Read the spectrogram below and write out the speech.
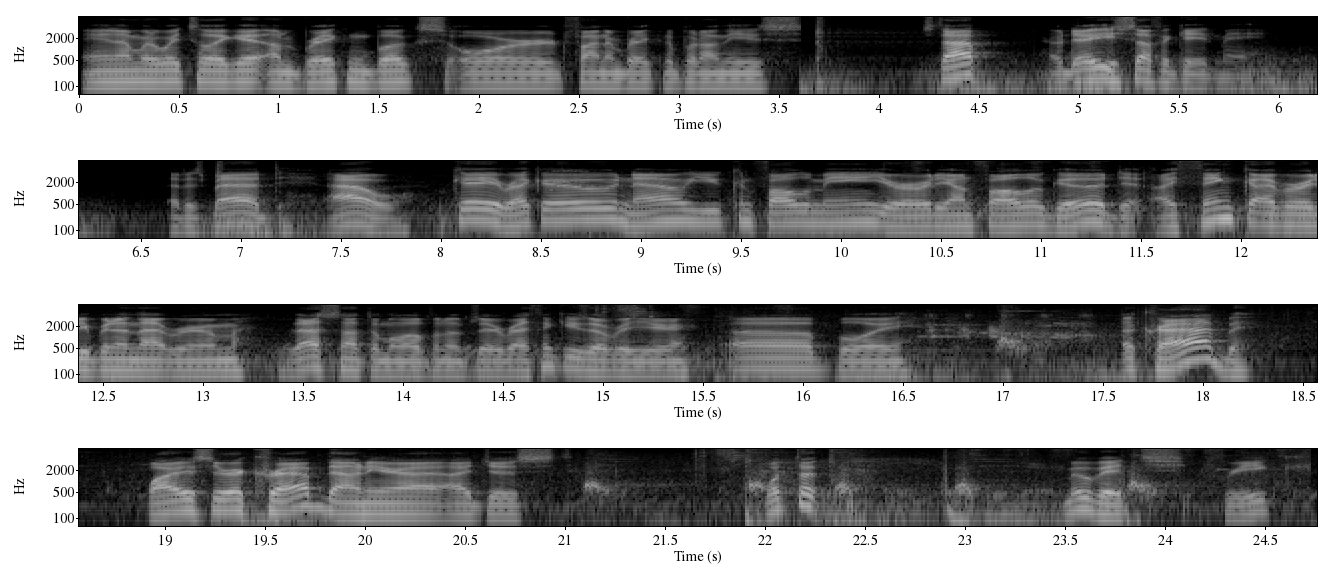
And I'm gonna wait till I get unbreaking books or find unbreaking to put on these. Stop! How dare you suffocate me? That is bad. Ow. Okay, Reko, now you can follow me. You're already on follow. Good. I think I've already been in that room. That's not the Malevolent Observer. I think he's over here. Oh, boy. A crab? Why is there a crab down here? I, I just... What the... Move it, freak.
